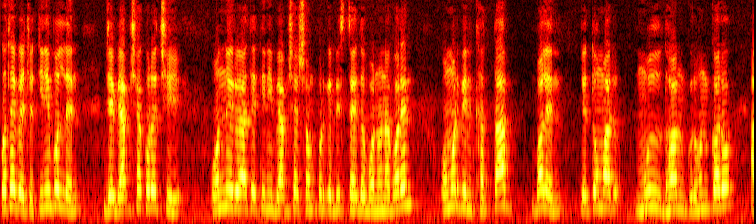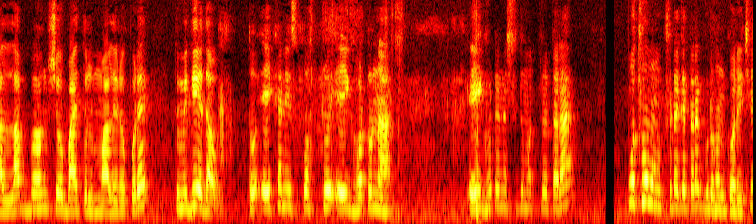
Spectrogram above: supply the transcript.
কোথায় পেয়েছ? তিনি বললেন যে, ব্যবসা করেছি, অন্য রয়াতে তিনি ব্যবসা সম্পর্কে বিস্তারিত বর্ণনা করেন। ওমর বিন খাত্তাব বলেন যে, তোমার মূল ধন গ্রহণ করো আর লাভ্যাংশ বায়তুল মালের ওপরে তুমি দিয়ে দাও। তো এইখানে স্পষ্ট এই ঘটনা এই ঘটনা শুধুমাত্র তারা প্রথম অংশটাকে তারা গ্রহণ করেছে।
